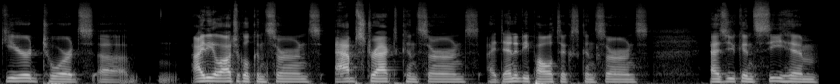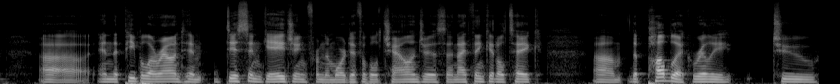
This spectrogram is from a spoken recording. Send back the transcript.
geared towards uh, ideological concerns, abstract concerns, identity politics concerns, as you can see him uh, and the people around him disengaging from the more difficult challenges. And I think it'll take um, the public really to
